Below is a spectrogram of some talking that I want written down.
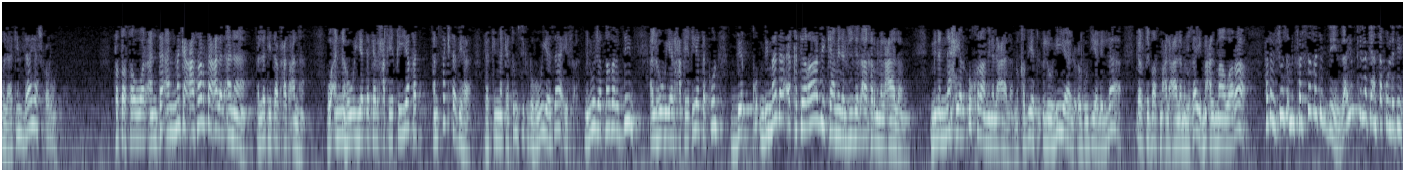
ولكن لا يشعرون. تتصور أنت أنك عثرت على الأنا التي تبحث عنها. وأن هويتك الحقيقية قد أمسكت بها لكنك تمسك بهوية زائفة. من وجهة نظر الدين الهوية الحقيقية تكون بمدى اقترابك من الجزء الآخر من العالم من الناحية الأخرى من العالم. القضية الألوهية العبودية لله الارتباط مع العالم الغيب مع الماوراء هذا جزء من فلسفة الدين. لا يمكن لك أن تقول للدين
